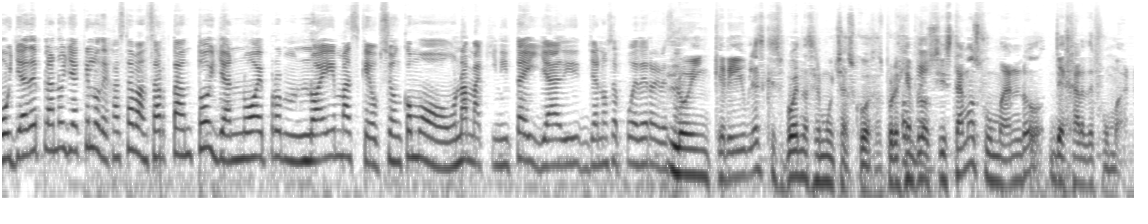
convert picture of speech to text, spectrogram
o ya de plano, ya que lo dejaste avanzar tanto, ya no hay pro- no hay más que opción como una maquinita y ya, ya no se puede regresar? Lo increíble es que se pueden hacer muchas cosas. Por ejemplo, si estamos fumando, dejar de fumar.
